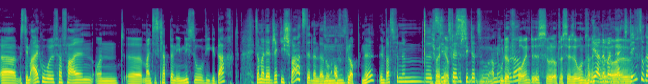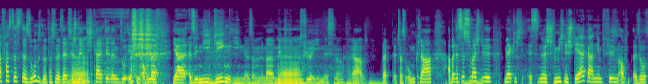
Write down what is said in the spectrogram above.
äh, ist dem Alkohol verfallen und äh, manches klappt dann eben nicht so wie gedacht. Sag mal, der Jackie Schwarz, der dann da so Mhm. aufploppt, ne? In was für einem äh, Ich weiß nicht, ob Beziehungsverhältnis das steht dazu am guter oder? Freund ist oder ob das der Sohn sein Ja, ne, man, ich denke sogar fast, dass der Sohn ist, mit was für einer Selbstverständlichkeit der dann so ist und auch immer, ja, also nie gegen ihn, sondern immer mit Ja. ihm und für ihn ist. Ne? Ja, bleibt etwas unklar. Aber das ist zum Beispiel, merke ich, ist eine, für mich eine Stärke an dem Film, auch also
